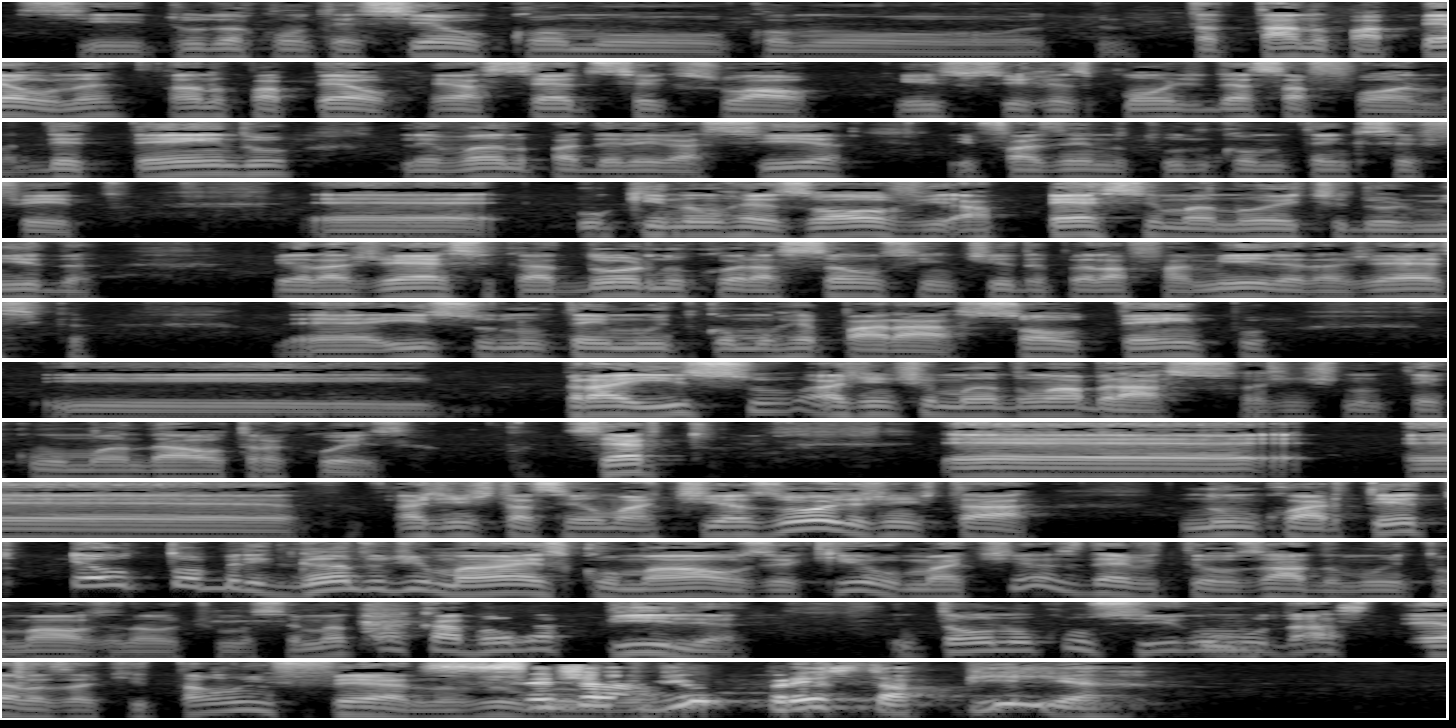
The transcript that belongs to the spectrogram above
se tudo aconteceu como como tá, tá, no papel, né? Tá no papel, é assédio sexual. Isso se responde dessa forma, detendo, levando para a delegacia e fazendo tudo como tem que ser feito. É, o que não resolve a péssima noite dormida pela Jéssica, a dor no coração sentida pela família da Jéssica. É, isso não tem muito como reparar, só o tempo. E para isso a gente manda um abraço. A gente não tem como mandar outra coisa, certo? É, é, a gente está sem o Matias hoje, a gente está num quarteto. Eu tô brigando demais com o mouse aqui. O Matias deve ter usado muito o mouse na última semana, tá acabando a pilha. Então eu não consigo mudar as telas aqui. Tá um inferno, viu? Você já viu o preço da pilha?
